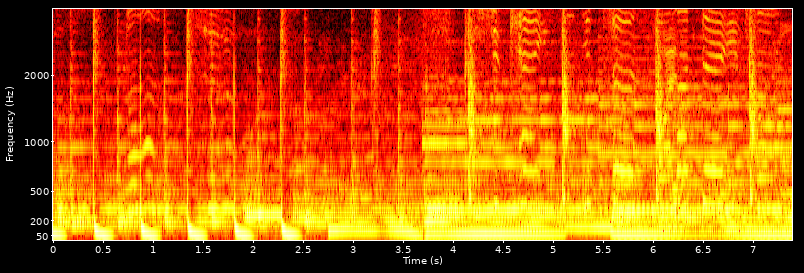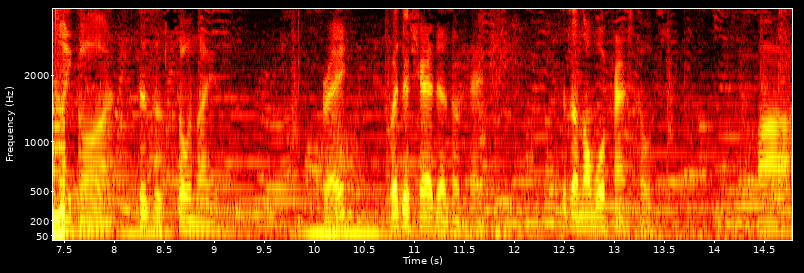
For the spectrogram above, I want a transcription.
you're not to Cause you came and you turned my Oh my god. This is so nice. Right? We have to share this, okay? This is a normal French toast. Wow.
